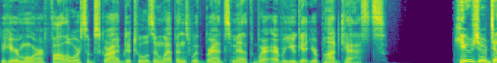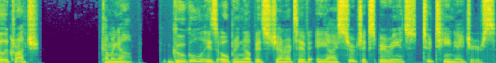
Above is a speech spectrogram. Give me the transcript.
To hear more, follow or subscribe to Tools and Weapons with Brad Smith wherever you get your podcasts. Here's your Daily Crunch. Coming up, Google is opening up its generative AI search experience to teenagers.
